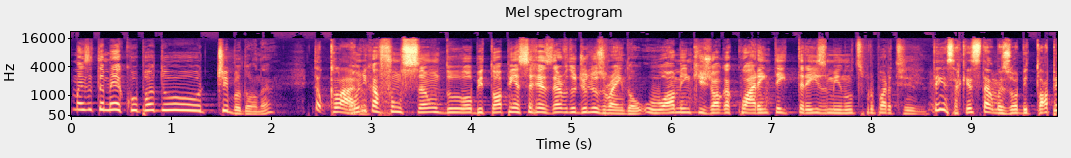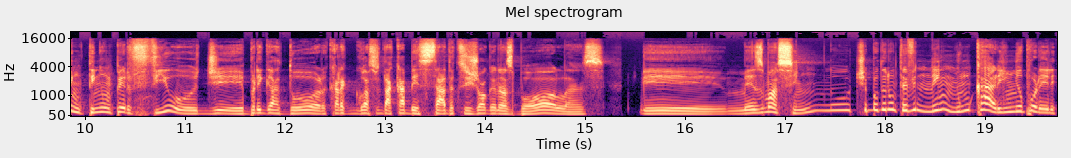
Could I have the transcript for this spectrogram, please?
Mas também é culpa do Thibodeau, né? Então, claro. A única função do Obi Toppin é ser reserva do Julius Randle, o homem que joga 43 minutos por partido. Tem essa questão, mas o Obi Toppin tem um perfil de brigador, cara que gosta de dar cabeçada, que se joga nas bolas. E mesmo assim, o Thibodeau não teve nenhum carinho por ele.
